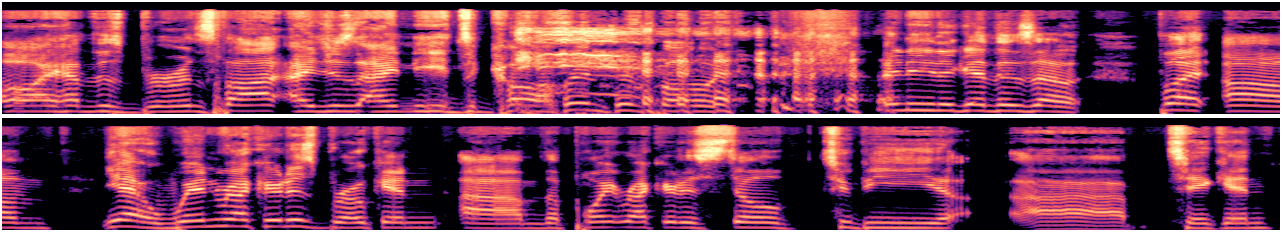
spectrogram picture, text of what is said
"Oh, I have this Bruins thought. I just I need to call in the phone. I need to get this out." But um, yeah, win record is broken. Um, the point record is still to be uh taken.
